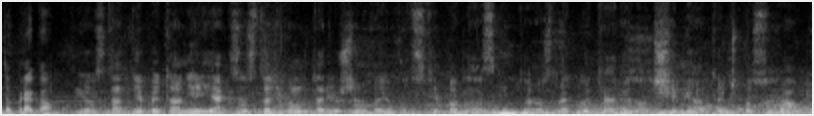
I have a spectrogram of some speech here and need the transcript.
dobrego. I ostatnie pytanie, jak zostać wolontariuszem w województwie podlaskim? To rozległy teren od Siemiatycz po Suwałki,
